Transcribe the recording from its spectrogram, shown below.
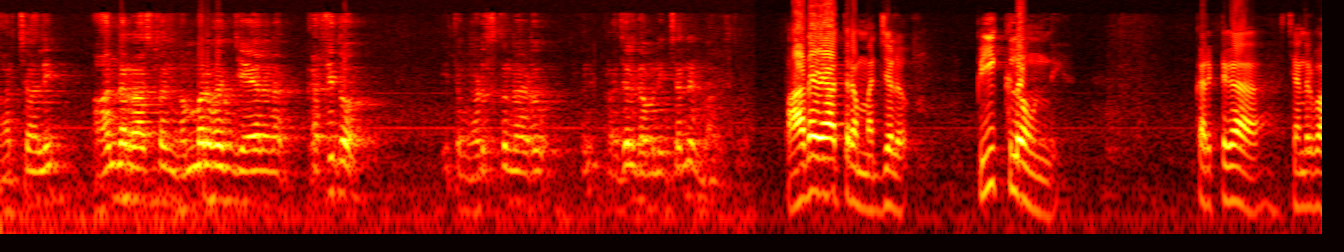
మార్చాలి ఆంధ్ర రాష్ట్రాన్ని నంబర్ వన్ చేయాలన్న కసితో ఇతను నడుస్తున్నాడు అని ప్రజలు గమనించారు నేను భావిస్తున్నాను. పాదయాత్ర మధ్యలో పీక్లో ఉంది. కరెక్ట్గా చంద్రబాబు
